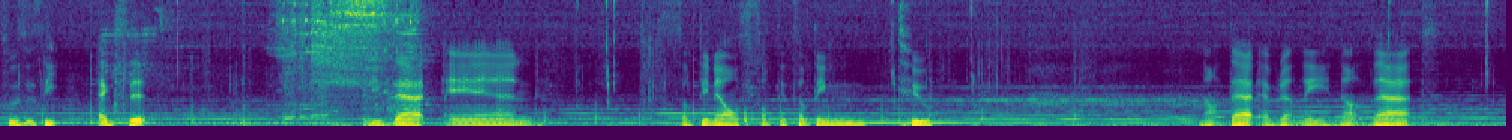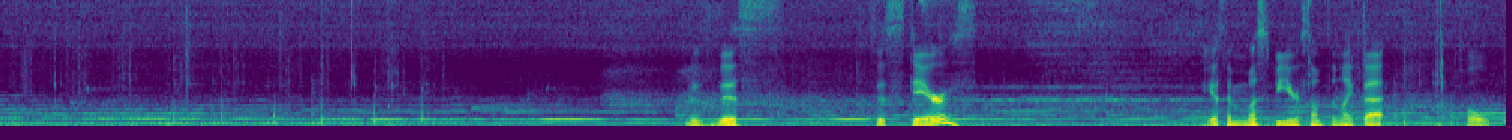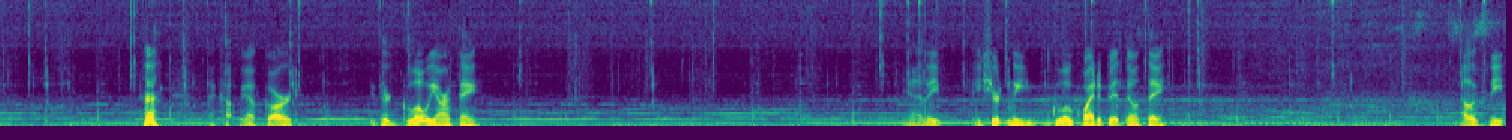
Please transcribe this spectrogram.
So this is the exit. I need that, and... Something else, something something... two. Not that, evidently, not that. What is this? Is this stairs? I guess it must be, or something like that. Oh. that caught me off guard. These are glowy, aren't they? They- they certainly glow quite a bit, don't they? That looks neat.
